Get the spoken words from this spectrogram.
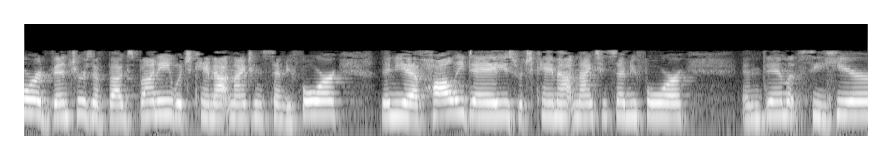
More Adventures of Bugs Bunny, which came out in 1974. Then you have Holly Days, which came out in 1974. And then let's see here.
